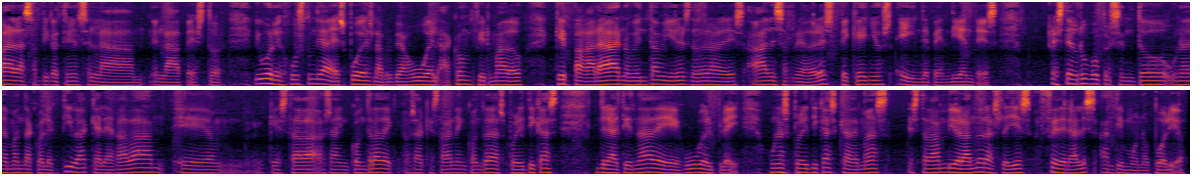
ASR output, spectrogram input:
para las aplicaciones en la, en la App Store. Y bueno, y justo un día después la propia Google ha confirmado que pagará 90 millones de dólares a desarrolladores pequeños e independientes. Este grupo presentó una demanda colectiva que alegaba eh, que estaba, o sea, en contra de, o sea, que estaban en contra de las políticas de la tienda de Google Play, unas políticas que además estaban violando las leyes federales antimonopolio.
